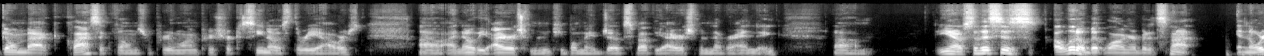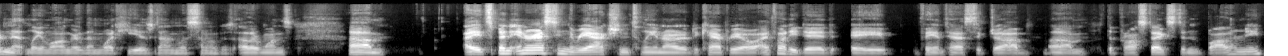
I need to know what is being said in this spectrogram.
going back, classic films were pretty long. I'm pretty sure Casino is three hours. Uh, I know The Irishman. People made jokes about The Irishman never ending. Um, you know, so this is a little bit longer, but it's not inordinately longer than what he has done with some of his other ones. Um, I, it's been interesting the reaction to Leonardo DiCaprio. I thought he did a fantastic job. Um, the prosthetics didn't bother me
